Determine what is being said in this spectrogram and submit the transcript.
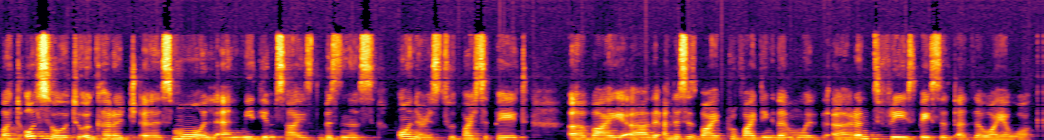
but also to encourage uh, small and medium sized business owners to participate uh, by, uh, and this is by providing them with uh, rent free spaces at Zawaya Walk.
